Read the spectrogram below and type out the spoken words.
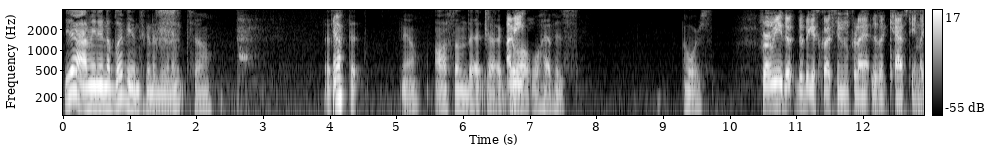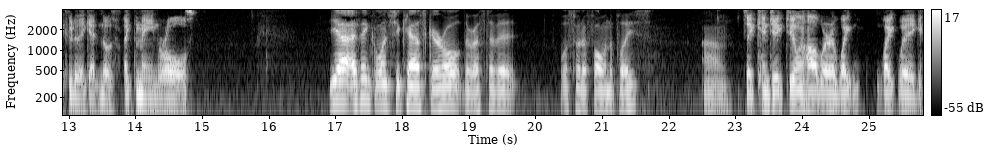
Yeah, I mean, and Oblivion's going to be in it, so that's Yeah. that. You know, awesome that uh, I mean- Geralt will have his horse. For me, the the biggest question for that is like casting. Like, who do they get in those like the main roles? Yeah, I think once you cast Geralt, the rest of it will sort of fall into place. Um, It's like, can Jake Gyllenhaal wear a white white wig?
